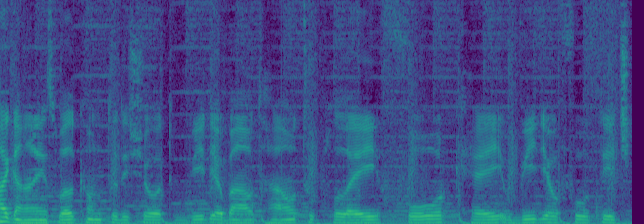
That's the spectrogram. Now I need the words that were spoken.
Hi guys, welcome to this short video about how to play 4K video footage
